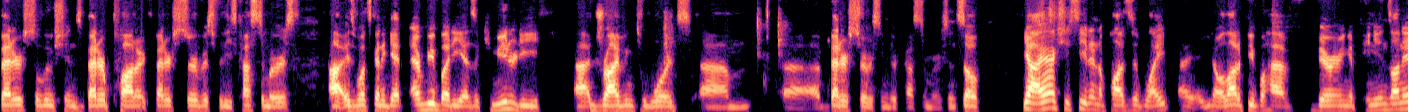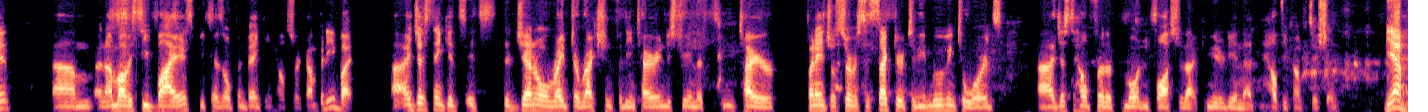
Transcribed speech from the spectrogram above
better solutions, better product, better service for these customers uh, is what's going to get everybody as a community uh, driving towards um, uh, better servicing their customers. And so yeah, I actually see it in a positive light. I, you know, a lot of people have varying opinions on it, um, and I'm obviously biased because open banking helps our company. But I just think it's it's the general right direction for the entire industry and the entire financial services sector to be moving towards, uh, just to help further promote and foster that community and that healthy competition. Yeah,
